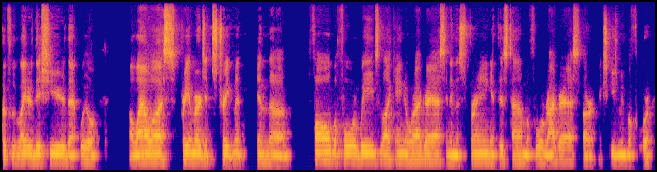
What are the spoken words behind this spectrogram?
hopefully later this year that will allow us pre-emergence treatment in the fall before weeds like annual ryegrass and in the spring at this time before ryegrass or excuse me before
